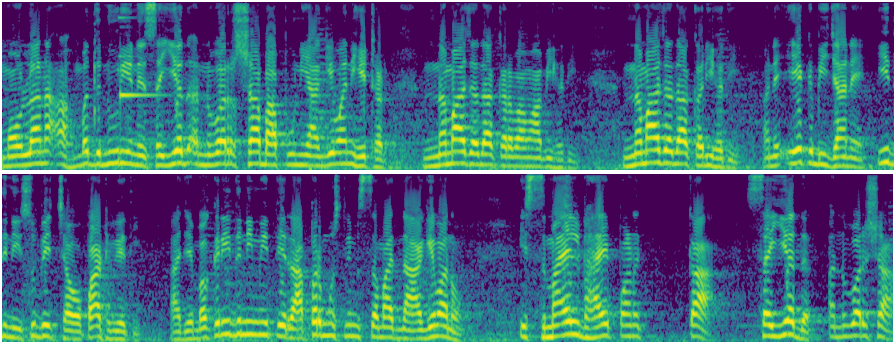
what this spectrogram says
મૌલાના અહમદ નૂરી અને સૈયદ અનવર શાહ બાપુની આગેવાની હેઠળ નમાજ અદા કરવામાં આવી હતી નમાજ અદા કરી હતી અને એકબીજાને ઈદની શુભેચ્છાઓ પાઠવી હતી. આજે બકરીદ નિમિત્તે રાપર મુસ્લિમ સમાજના આગેવાનો ઇસ્માઇલભાઈ પણકા સૈયદ અનવર શાહ,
